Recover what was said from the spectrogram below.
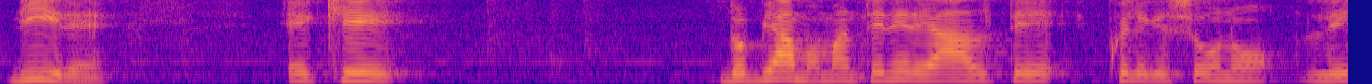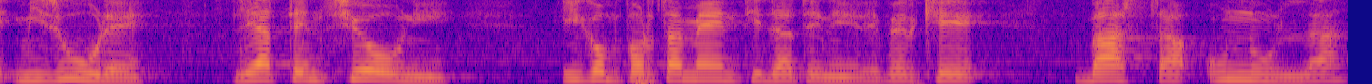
dire è che dobbiamo mantenere alte quelle che sono le misure, le attenzioni, i comportamenti da tenere, perché basta un nulla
